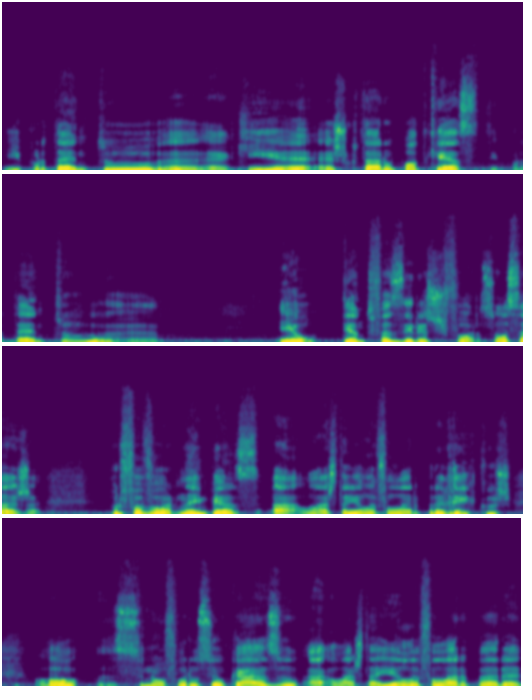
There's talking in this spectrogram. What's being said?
E, portanto, eh, aqui a, a escutar o podcast. E, portanto, eh, eu tento fazer esse esforço. Ou seja, por favor, nem pense, ah, lá está ele a falar para ricos, ou, se não for o seu caso, ah, lá está ele a falar para.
